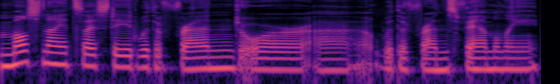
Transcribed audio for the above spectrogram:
most nights I stayed with a friend or uh, with a friend's family.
